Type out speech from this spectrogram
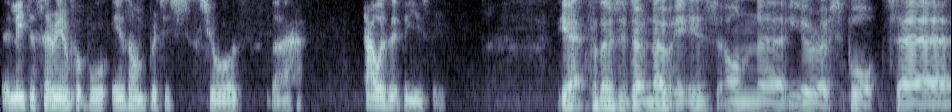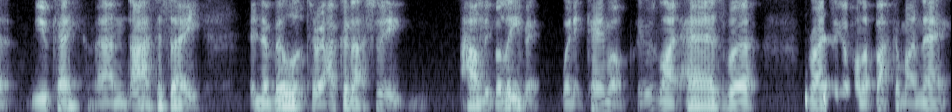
Eliteserien football is on British shores. Uh, how was it for you, Steve? Yeah, for those who don't know, it is on uh, Eurosport uh, UK, and I have to say, in the build-up to it, I could actually hardly believe it when it came up. It was like hairs were rising up on the back of my neck,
